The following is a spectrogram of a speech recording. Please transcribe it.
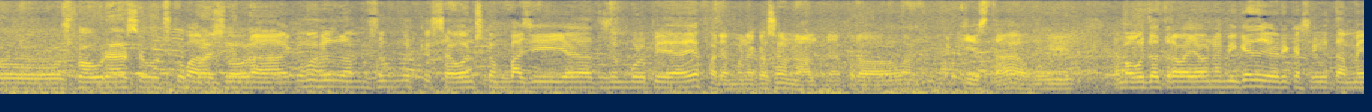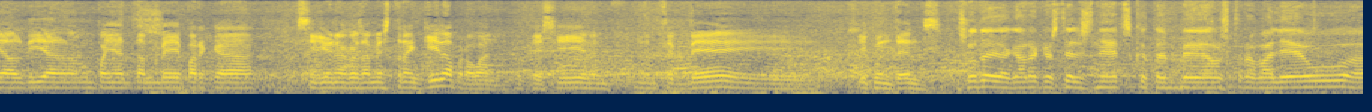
o es veurà segons com bueno, vagi es veurà, la... com que segons com vagi a desenvolupar ja farem una cosa o una altra, però bueno, aquí està. Avui hem hagut de treballar una miqueta, jo crec que ha sigut també el dia acompanyat també perquè sigui una cosa més tranquil·la, però bueno, que sí, l'hem fet bé i, i contents. Escolta, i de cara a Castells Nets, que també els treballeu, eh,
